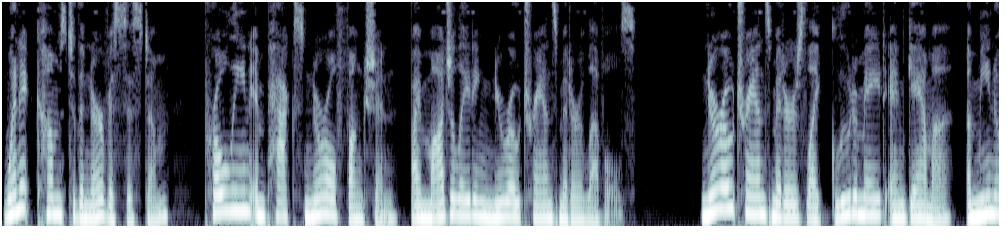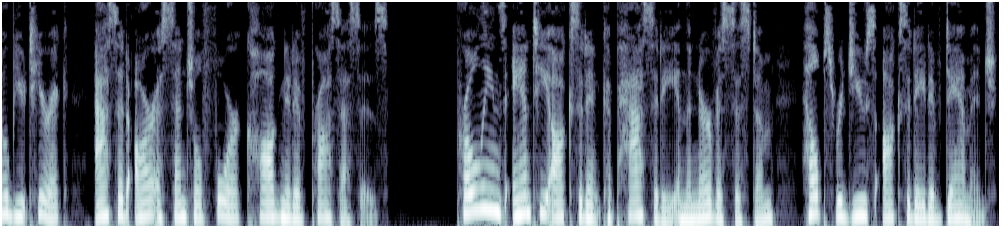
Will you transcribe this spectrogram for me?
When it comes to the nervous system, proline impacts neural function by modulating neurotransmitter levels. Neurotransmitters like glutamate and gamma aminobutyric acid are essential for cognitive processes. Proline's antioxidant capacity in the nervous system helps reduce oxidative damage,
